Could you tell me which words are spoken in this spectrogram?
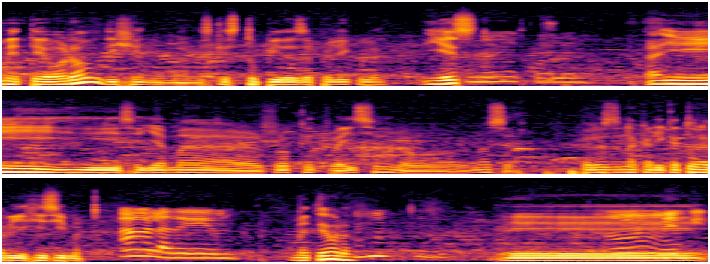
Meteoro, dije, no mames, qué estupidez de película. Y es No sé cuál es. Ahí se llama Rocket Racer o no sé, pero es de una caricatura viejísima. Ah, la de Meteoro. Sí, sí. Eh, me me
